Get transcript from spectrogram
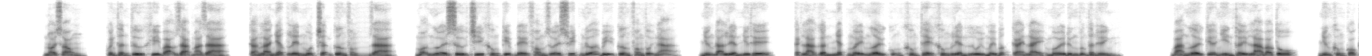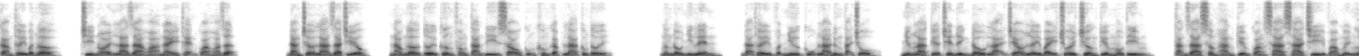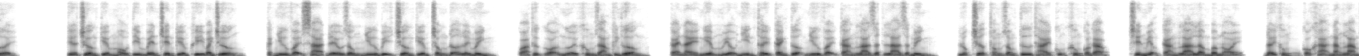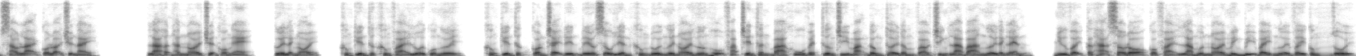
Nói xong, quanh thân tử khí bạo dạ mà ra, càng là nhấc lên một trận cương phong ra, mọi người xử trí không kịp để phòng dưới suýt nữa bị cương phong tội ngã, nhưng đã liền như thế, cách lá gần nhất mấy người cũng không thể không liền lùi mấy bức cái này mới đứng vững thân hình. Ba người kia nhìn thấy lá bao tố, nhưng không có cảm thấy bất ngờ chỉ nói là gia hỏa này thẹn quá hóa giận. Đang chờ lá ra chiêu, nào ngờ tới cương phong tán đi sau cũng không gặp lá công tới. Ngần đầu nhìn lên, đã thấy vẫn như cũ lá đứng tại chỗ, nhưng là kia trên đỉnh đầu lại treo lấy bảy trôi trường kiếm màu tím, tản ra xâm hàn kiếm quang xa xa chỉ vào mấy người. Kia trường kiếm màu tím bên trên kiếm khí bành trướng, cách như vậy xa đều giống như bị trường kiếm chống đỡ lấy mình, quả thực gọi người không dám kinh thường. Cái này nghiêm miệu nhìn thấy cảnh tượng như vậy càng là rất là giật mình, lúc trước thong dong tư thái cũng không còn gặp, trên miệng càng là lẩm bẩm nói, đây không có khả năng làm sao lại có loại chuyện này. Lá hận hắn nói chuyện khó nghe, cười lạnh nói không kiến thức không phải lỗi của ngươi, không kiến thức còn chạy đến bêu xấu liền không đối ngươi nói hướng hộ pháp trên thân ba khu vết thương trí mạng đồng thời đâm vào chính là ba người đánh lén, như vậy các hạ sau đó có phải là muốn nói mình bị bảy người vây công rồi?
